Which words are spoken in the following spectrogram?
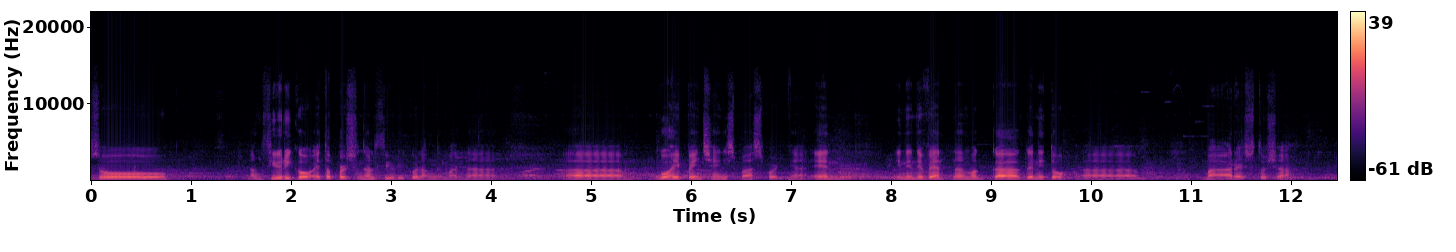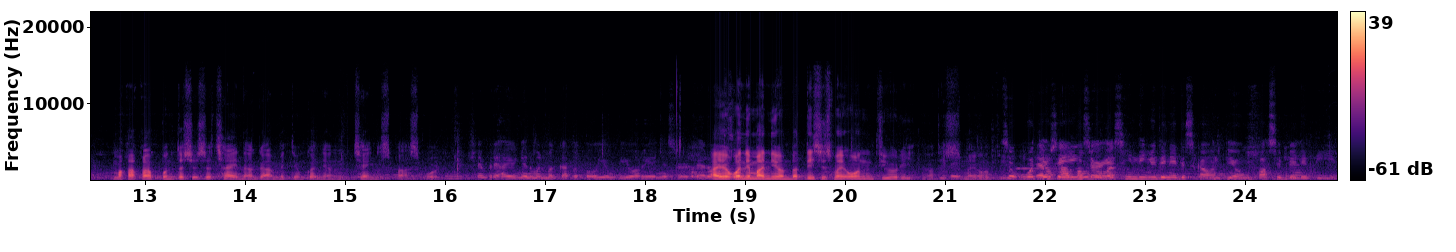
So, ang theory ko, ito personal theory ko lang naman na um, buhay pa yung Chinese passport niya. And in an event na magka ganito, uh, maaresto siya, makakapunta siya sa China gamit yung kanyang Chinese passport. Siyempre, ayaw niya naman magkatotoo yung teorya niya, sir. Pero Ayoko kasi- naman yun, but this is my own theory. No, this is my own So theory. what Pero you're saying, sir, is hindi nyo dinidiscount yung possibility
